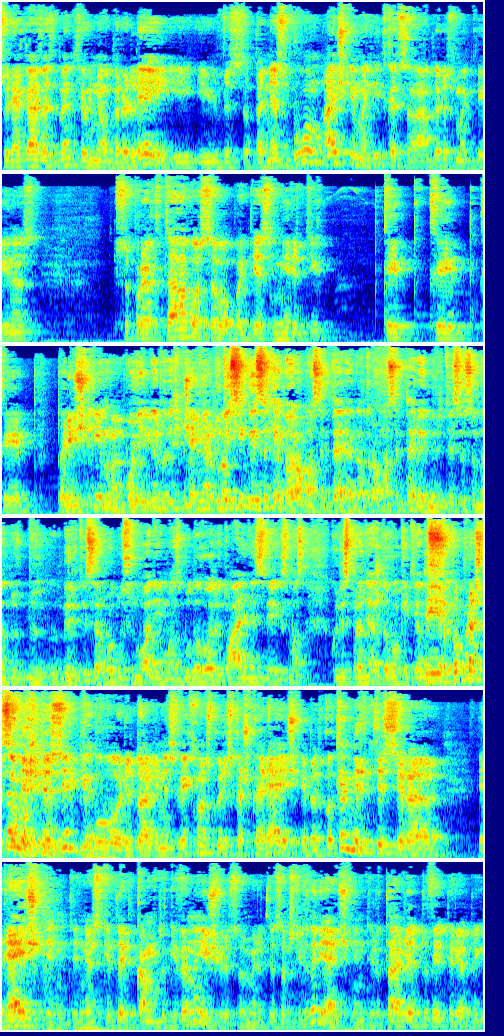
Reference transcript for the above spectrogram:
sureagavęs bent jau neutraliai į, į visą tą, nes buvom aiškiai matyti, kad senatorius Makeinas suprojektavo savo paties mirtį kaip, kaip, kaip pareiškimą. Politinį Čia pareiškimą. nėra Tu teisingai sakė apie Romos imperiją, kad Romos imperijoje mirtis visuomet, mirtis arba nusinuodijimas būdavo ritualinis veiksmas, kuris pranešdavo kitiems. Tai ir paprasta mirtis irgi buvo ritualinis veiksmas, kuris kažką reiškia, bet kokia mirtis yra reiškinti, nes kitaip kam tu gyvenai iš viso, mirtis apskritai reiškinti ir tą lietuviai turėtų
